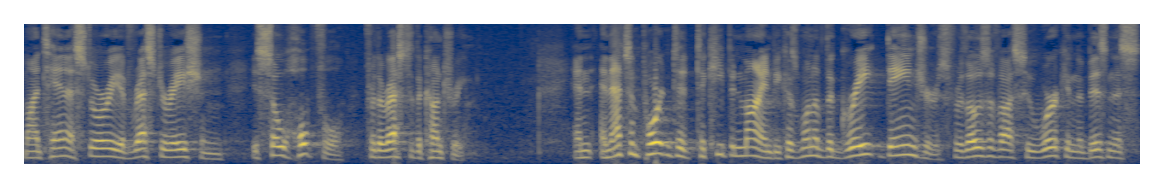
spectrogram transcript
Montana story of restoration is so hopeful for the rest of the country. And, and that's important to, to keep in mind because one of the great dangers for those of us who work in the business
